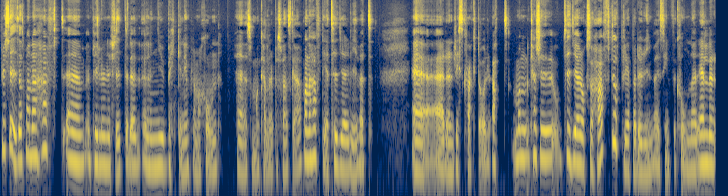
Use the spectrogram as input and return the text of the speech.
Precis, att man har haft eh, pylonefrit eller, eller njurbäckeninflammation, eh, som man kallar det på svenska, att man har haft det tidigare i livet eh, är en riskfaktor. Att man kanske tidigare också haft upprepade urinvägsinfektioner eller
